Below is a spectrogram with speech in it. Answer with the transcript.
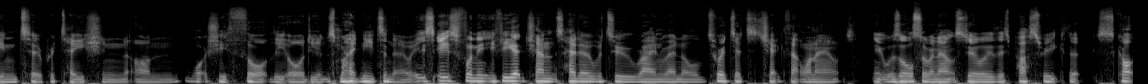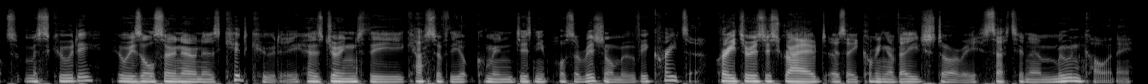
interpretation on what she thought the audience might need to know. It's it's funny if you get a chance, head over to Ryan Reynolds Twitter to check that one out. It was also announced earlier this past week that Scott Mescudi, who is also known as Kid Cudi, has joined the cast of the upcoming Disney Plus original movie Crater. Crater is described as a coming of age story set in a moon colony.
